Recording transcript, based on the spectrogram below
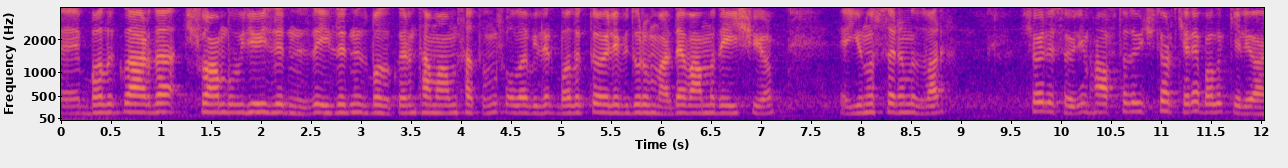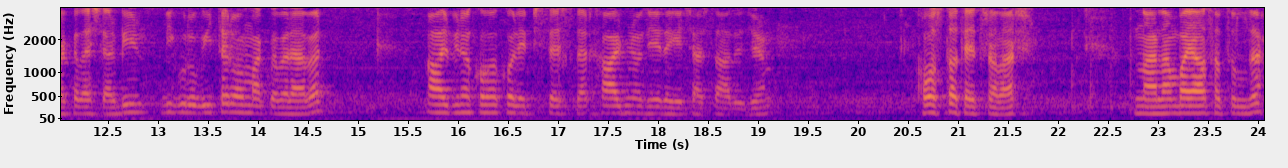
e, balıklarda şu an bu videoyu izlediğinizde izlediğiniz balıkların tamamı satılmış olabilir. Balıkta öyle bir durum var. Devamlı değişiyor. E, yunuslarımız var. Şöyle söyleyeyim haftada 3-4 kere balık geliyor arkadaşlar. Bir, bir grubu ithal olmakla beraber albino covaco lepistesler. Albino diye de geçer sadece. Costa tetralar. Bunlardan bayağı satıldı.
